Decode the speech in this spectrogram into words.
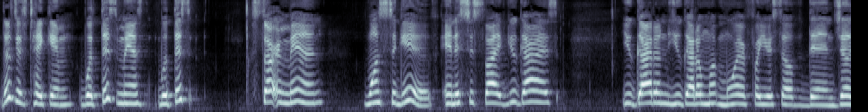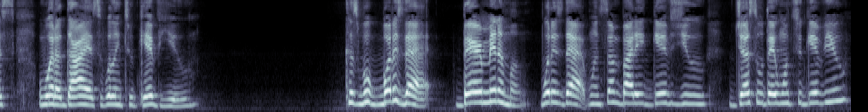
They're just taking what this man, what this certain man wants to give. And it's just like, you guys, You gotta you gotta want more for yourself than just what a guy is willing to give you. Cause what what is that? Bare minimum. What is that? When somebody gives you just what they want to give you,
